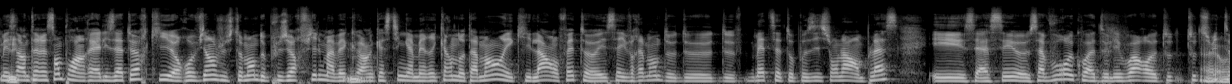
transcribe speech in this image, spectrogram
Mais c'est intéressant pour un réalisateur qui revient justement de plusieurs films avec mm. un casting américain notamment et qui là en fait essaye vraiment de, de, de mettre cette opposition là en place et c'est assez savoureux quoi de les voir tout, tout de suite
